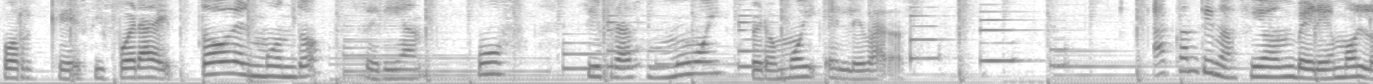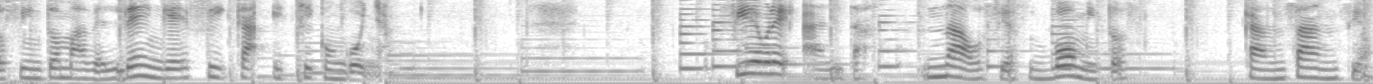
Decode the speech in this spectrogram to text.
porque si fuera de todo el mundo serían, uff, cifras muy, pero muy elevadas. A continuación veremos los síntomas del dengue, zika y chikungunya. Fiebre alta, náuseas, vómitos, cansancio,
